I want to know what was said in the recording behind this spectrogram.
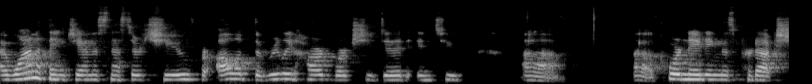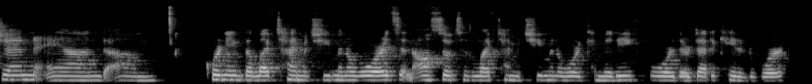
I want to thank Janice Nesser Chu for all of the really hard work she did into uh, uh, coordinating this production and um, coordinating the Lifetime Achievement Awards, and also to the Lifetime Achievement Award Committee for their dedicated work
